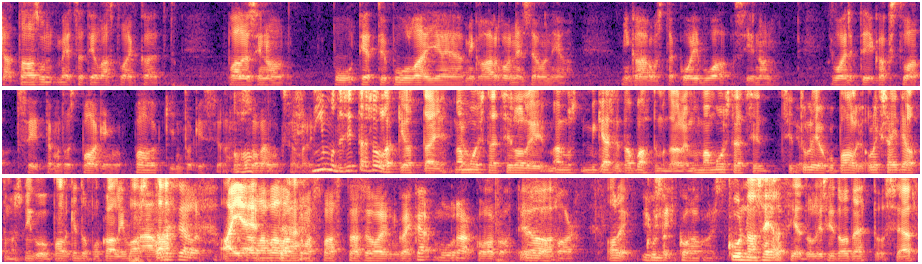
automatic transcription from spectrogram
dataa sun metsätilasta, vaikka että paljon siinä on puu, tiettyjä puulajia ja minkä arvoinen se on ja minkä arvosta koivua siinä on. Voitettiin 2017 palkinto, palkintokin sillä Oho. sovelluksella. Niin, mutta sitten taisi ollakin ottajia. Mä muistan, että sillä oli, mä muista mikä se tapahtuma oli, mutta mä muistan, että siitä, siitä tuli joku paljon. Oliko sä itse ottamassa niinku palkintopokaali Mä vastaan? olin siellä Ai tota, lavalla että. ottamassa vastaan. Se oli niin ehkä murran kohokohtia Joo. so far. Oli Yksi kun, kohokohdista. kunnon selfie tuli siitä otettua sieltä.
